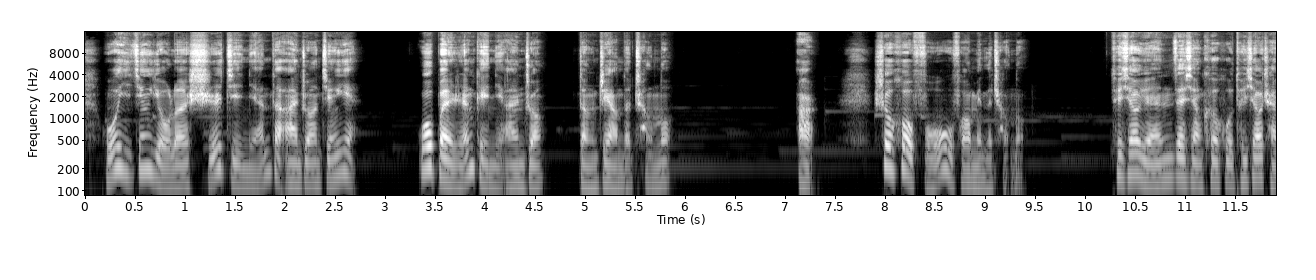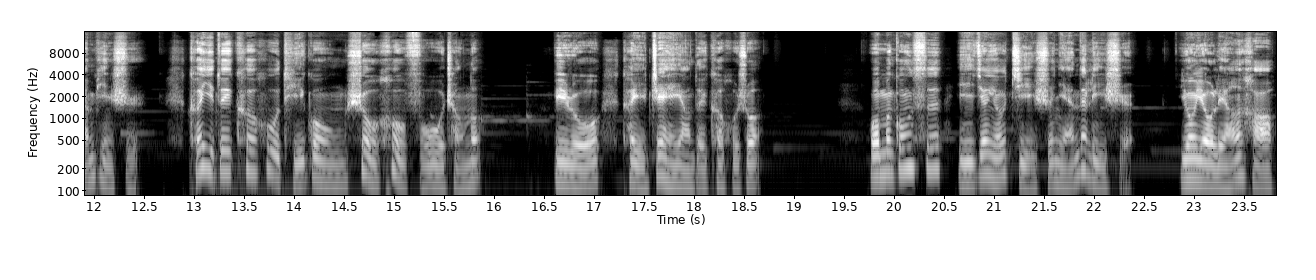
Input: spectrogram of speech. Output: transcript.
“我已经有了十几年的安装经验，我本人给你安装”等这样的承诺。二、售后服务方面的承诺。推销员在向客户推销产品时，可以对客户提供售后服务承诺。比如，可以这样对客户说：“我们公司已经有几十年的历史，拥有良好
